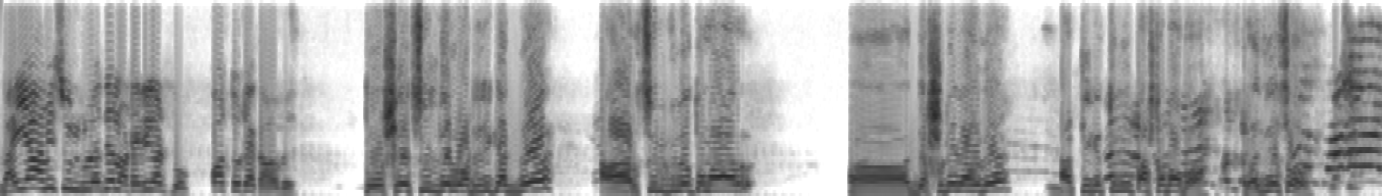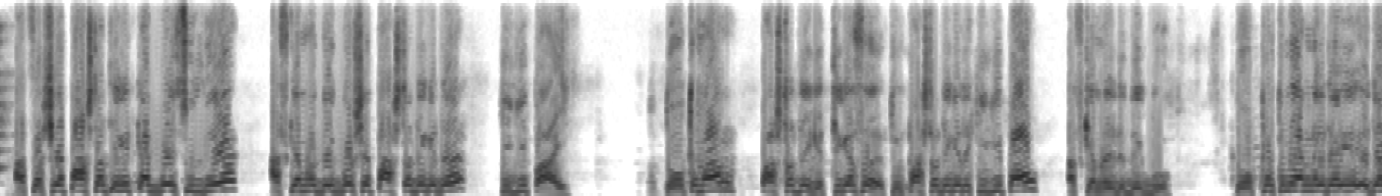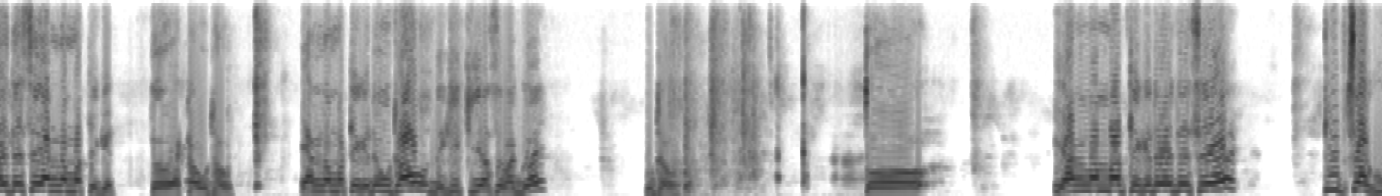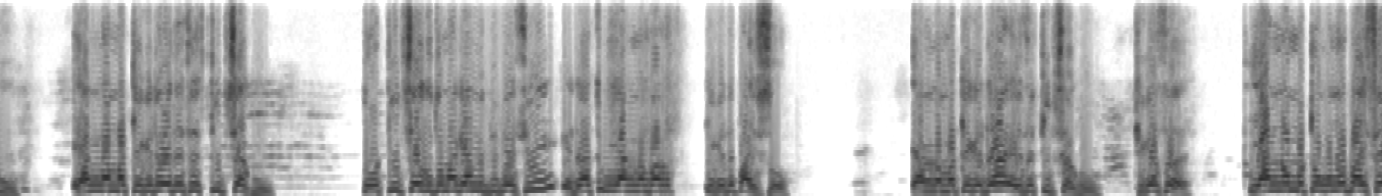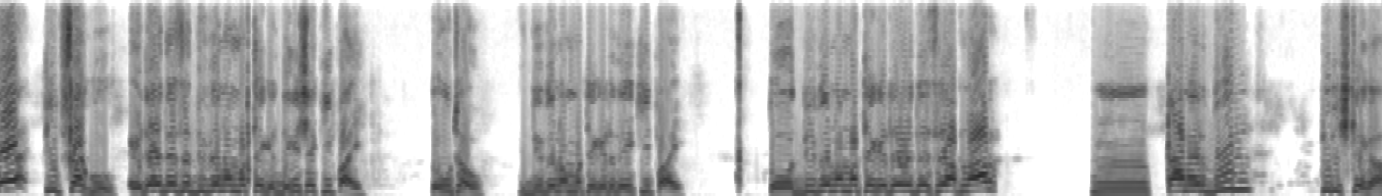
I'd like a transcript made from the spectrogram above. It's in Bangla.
ভাইয়া আমি চুলগুলো দিয়ে লটারি কাটবো। কত টাকা হবে? তো সে চুল দিয়ে লটারি কাটবে আর চুলগুলো তোমার দেড়শো টাকা হবে। আর টিকিট তুমি পাঁচটা পাবা। রাজি আছো? আচ্ছা সে পাঁচটা টিকিট কাটবে চুল দিয়ে। আজকে আমরা দেখব সে পাঁচটা টিকিটে কি কি পায়। তো তোমার পাঁচটা টিকিট ঠিক আছে? তুমি পাঁচটা টিকিটে কি কি পাও আজকে আমরা এটা দেখব। তো প্রথমে এটা এটা হইতেছে এক নাম্বার টিকিট তো একটা উঠাও। এক নাম্বার টিকিটে উঠাও, দেখি কি আছে ভাগ্য। উঠাও। তো এক নাম্বার টিকিটে হইতেছে টিপ চাকু এক নাম্বার টিকিটে হইতেছে টিপ চাকু তো টিপ চাকু তোমাকে আমি দিতেছি, এটা তুমি এক নাম্বার টিকিটে পাইছো। এক নাম্বার টিকিটে এই যে টিপ চাকু ঠিক আছে? এক নম্বর টোকনে পাইছে টিপ চাকু এটা হইতেছে দ্বিতীয় নম্বর টিকিট দেখি সে কি পায়। তো উঠাও। দ্বিতীয় নম্বর টিকিটে দেখি কি পায় তো দ্বিতীয় নম্বর টিকিটে হইতেছে আপনার কানের দুল তিরিশ টাকা।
